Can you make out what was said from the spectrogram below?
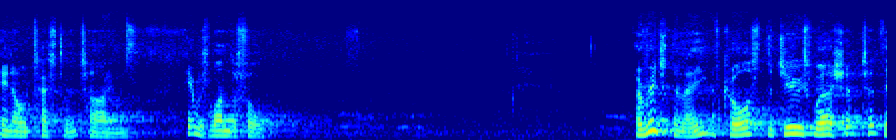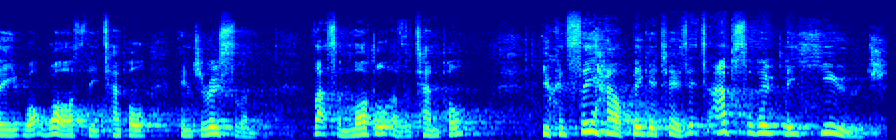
in Old Testament times. It was wonderful. Originally, of course, the Jews worshipped at the, what was the temple in Jerusalem. That's a model of the temple. You can see how big it is. It's absolutely huge.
